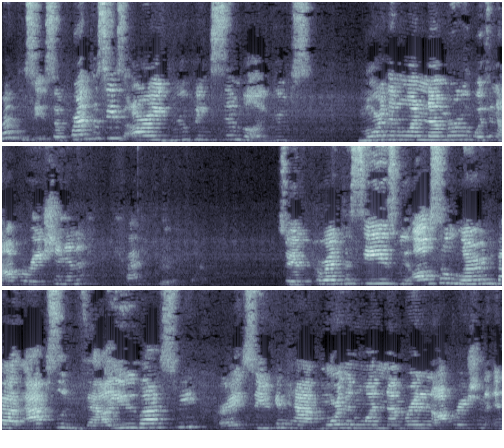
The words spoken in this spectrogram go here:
parentheses. So parentheses are a grouping symbol. It groups more than one number with an operation in it. Okay. So we have parentheses. We also learned about absolute value last week. Right. So you can have more than one number in an operation in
